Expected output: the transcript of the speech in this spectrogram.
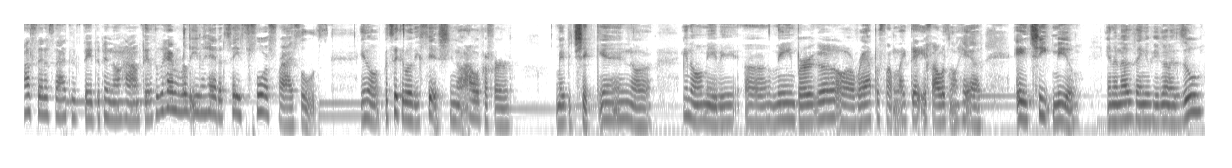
I'll set aside this day depending on how I'm feeling because I haven't really even had a taste for fried foods, you know, particularly fish. You know, I would prefer maybe chicken or you know maybe a lean burger or a wrap or something like that if I was gonna have a cheap meal. And another thing, if you're gonna do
